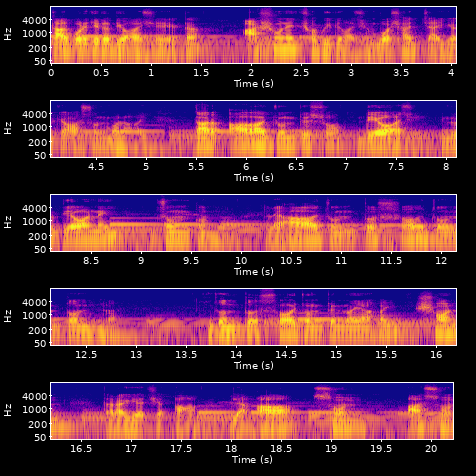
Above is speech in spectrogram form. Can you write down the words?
তারপরে যেটা দেওয়া আছে, একটা আসনের ছবি দেওয়া আছে, বসার জায়গাকে আসন বলা হয়। তার আ যন্তেস্ব দেওয়া আছে, কিন্তু দেওয়া নেই যন্তন্য তাহলে আ যন্তস্ব যন্তন্য যন্ত স যন্ত্রের নয়া হয়, সন, তার আগে আছে আ, তাহলে আ, সন, আসন।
